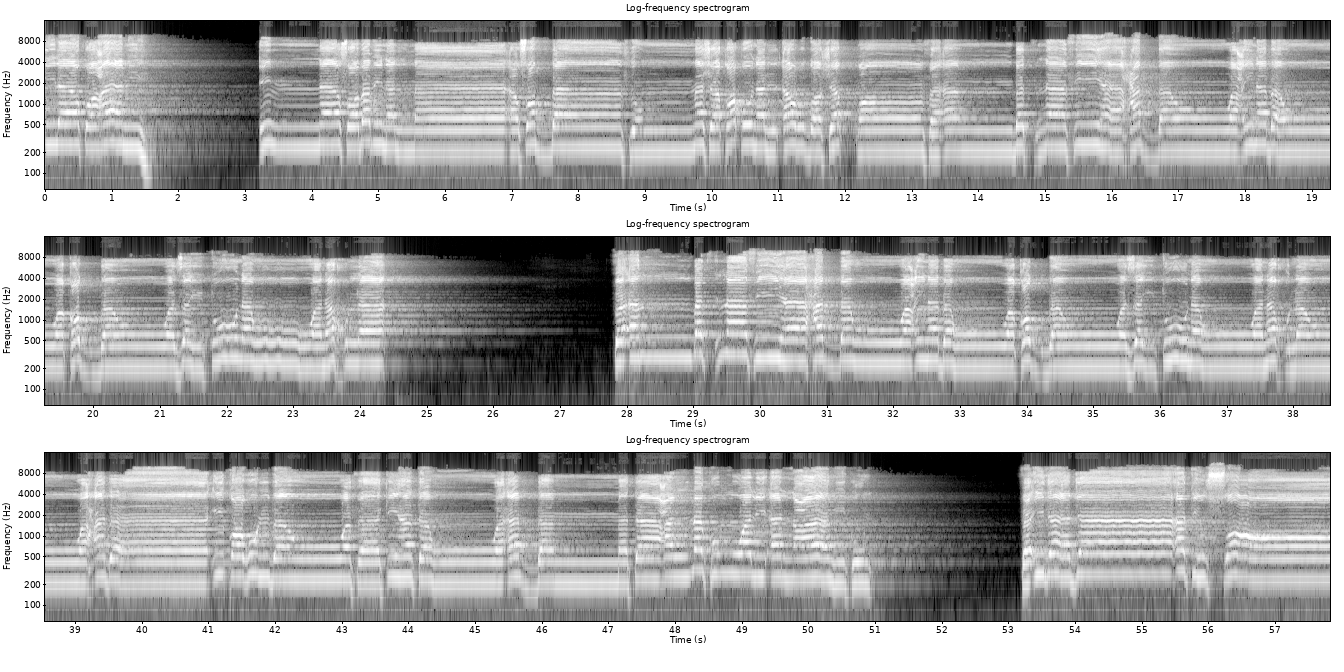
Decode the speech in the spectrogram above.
إلى طعامه. انا صببنا الماء صبا ثم شققنا الأرض شقا فانبتنا فيها حبا وعنبا وقضبا وزيتونا ونخلا فأنبتنا فأنبتنا فيها حبا وعنبا وقضبا وزيتونا ونخلا وحدائق غلبا وفاكهة وأبا متاعا لكم ولأنعامكم فإذا جاءت الصاخة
